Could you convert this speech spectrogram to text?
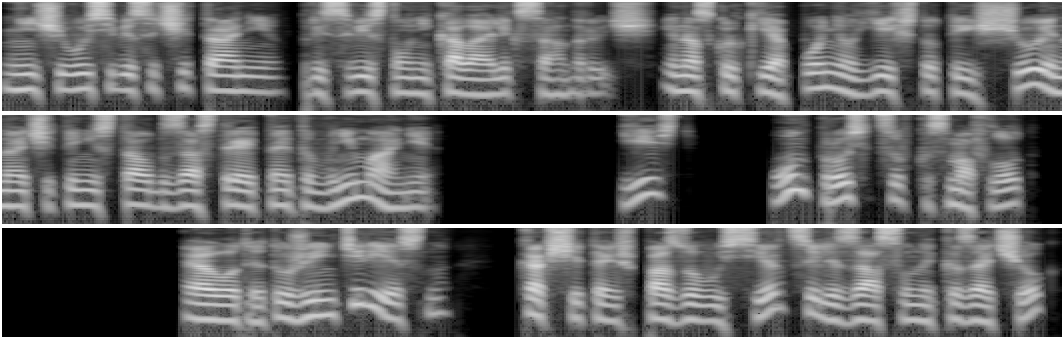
«Ничего себе сочетание», — присвистнул Николай Александрович. «И, насколько я понял, есть что-то еще, иначе ты не стал бы заострять на этом внимание». «Есть. Он просится в космофлот». «А вот это уже интересно. Как считаешь, по зову сердца или засланный казачок?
